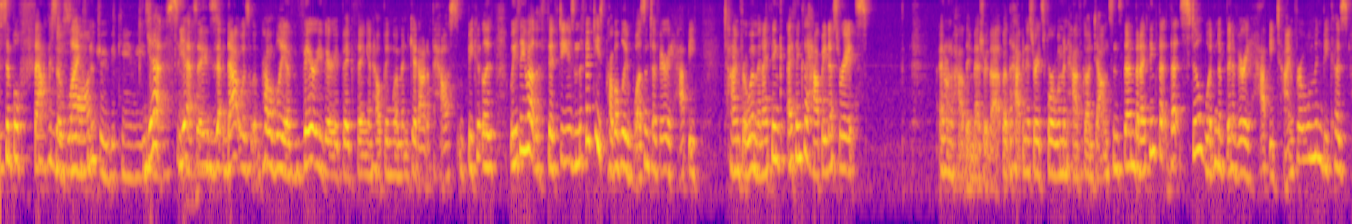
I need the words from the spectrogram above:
simple facts of life. Laundry became easier. Yes, yes, exa- that was probably a very, very big thing in helping women get out of the house. Because like, when you think about the 50s, and the 50s probably wasn't a very happy time for women. I think I think the happiness rates. I don't know how they measure that, but the happiness rates for women have gone down since then. But I think that that still wouldn't have been a very happy time for a woman because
